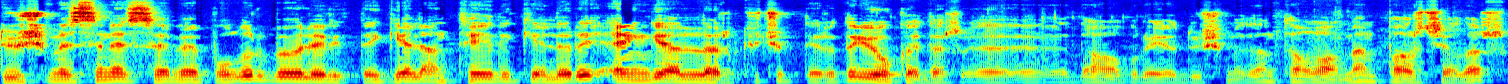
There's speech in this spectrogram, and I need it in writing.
düşmesine sebep olur. Böylelikle gelen tehlikeleri engeller, küçükleri de yok eder. E, daha buraya düşmeden tamamen parçalar,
